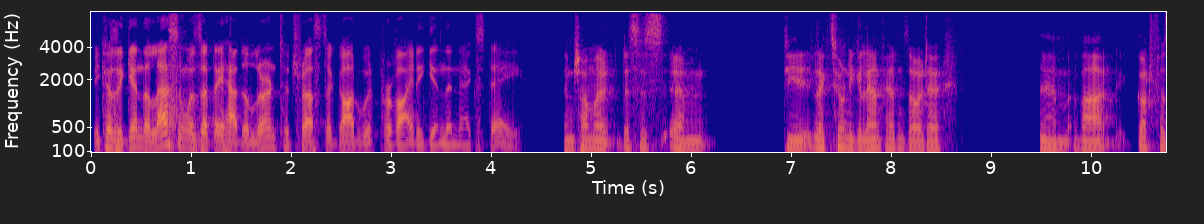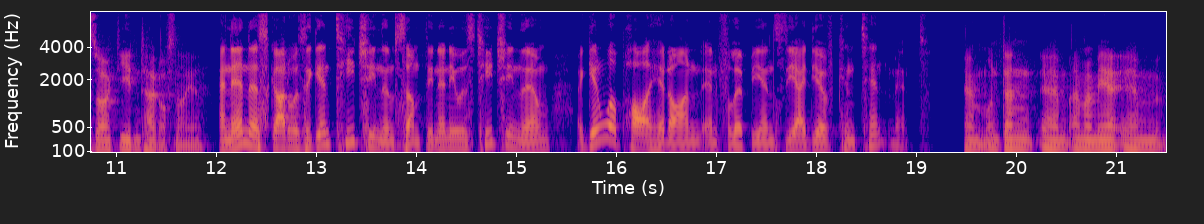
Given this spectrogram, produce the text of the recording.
Because again, the lesson was that they had to learn to trust that God would provide again the next day. Dann schau mal, das ist ähm, die Lektion, die gelernt werden sollte, ähm, war, Gott versorgt jeden Tag aufs Neue. And in this, God was again teaching them something, and He was teaching them, again, what Paul hit on in Philippians the idea of contentment. Ähm, und dann ähm, einmal mehr, ähm,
